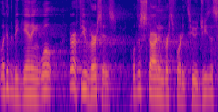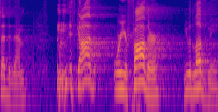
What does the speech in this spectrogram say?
look at the beginning. Well, there are a few verses. We'll just start in verse 42. Jesus said to them, If God were your Father, you would love me,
